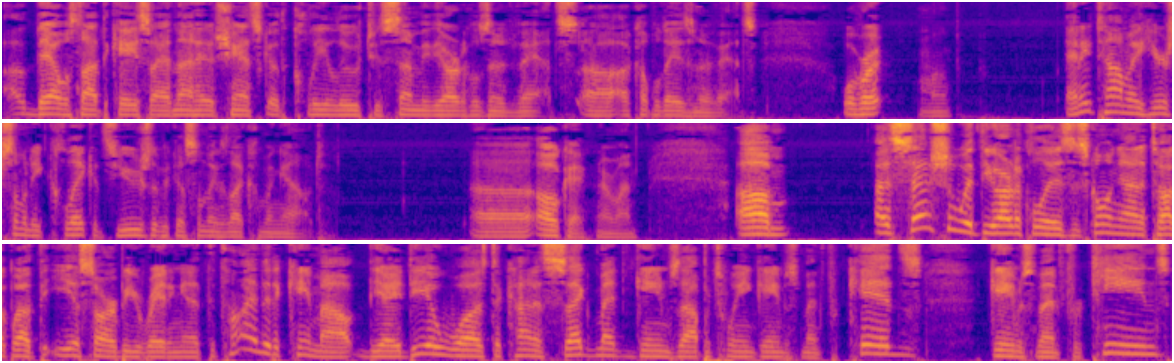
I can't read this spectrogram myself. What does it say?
uh, that was not the case. I have not had a chance to go with Kalilu to send me the articles in advance, uh, a couple days in advance. Right, well, anytime I hear somebody click, it's usually because something's not coming out. Uh, okay, never mind. Um, essentially, what the article is is going on to talk about the ESRB rating, and at the time that it came out, the idea was to kind of segment games out between games meant for kids, games meant for teens,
